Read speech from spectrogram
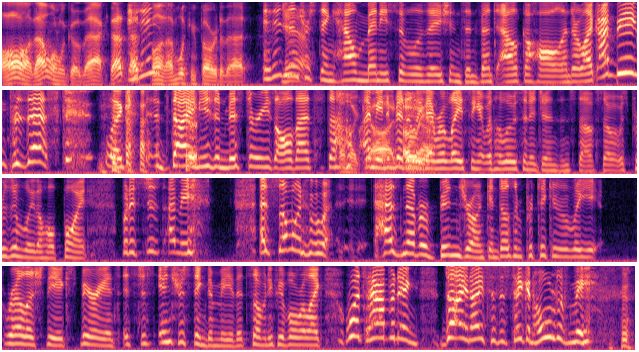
Oh, that one will go back. That that's fun. I'm looking forward to that. It is Yeah. interesting how many civilizations invent alcohol and they're like, I'm being possessed! like Dionysian mysteries, all that stuff. Oh I mean, admittedly, Oh, they were lacing it with hallucinogens and stuff, so it was presumably the whole point. But it's just, I mean, as someone who has never been drunk and doesn't particularly relish the experience, it's just interesting to me that so many people were like, What's happening? Dionysus has taken hold of me!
